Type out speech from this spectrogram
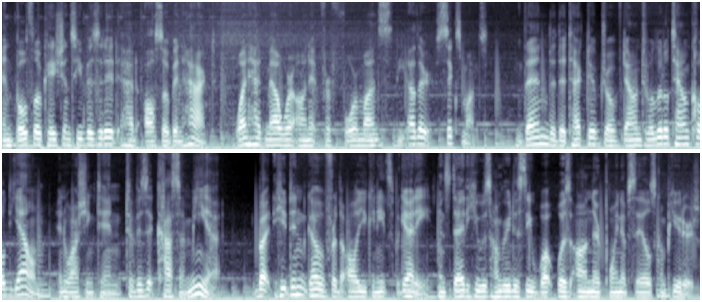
And both locations he visited had also been hacked. One had malware on it for four months, the other six months. Then the detective drove down to a little town called Yelm in Washington to visit Casa Mia. But he didn't go for the all you can eat spaghetti. Instead, he was hungry to see what was on their point of sales computers.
